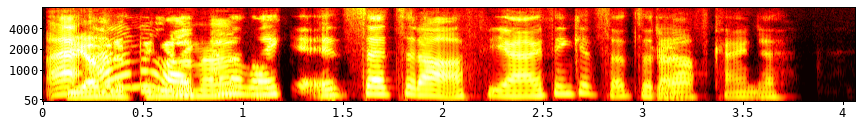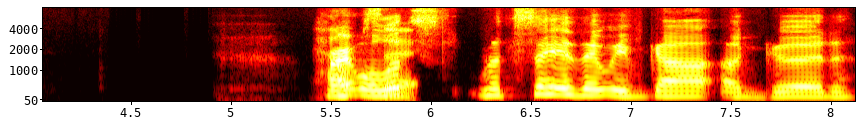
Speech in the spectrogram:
I you have I an don't know, I kinda like it. It sets it off. Yeah, I think it sets it okay off kinda. All right. Well, it. let's let's say that we've got a good, That's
